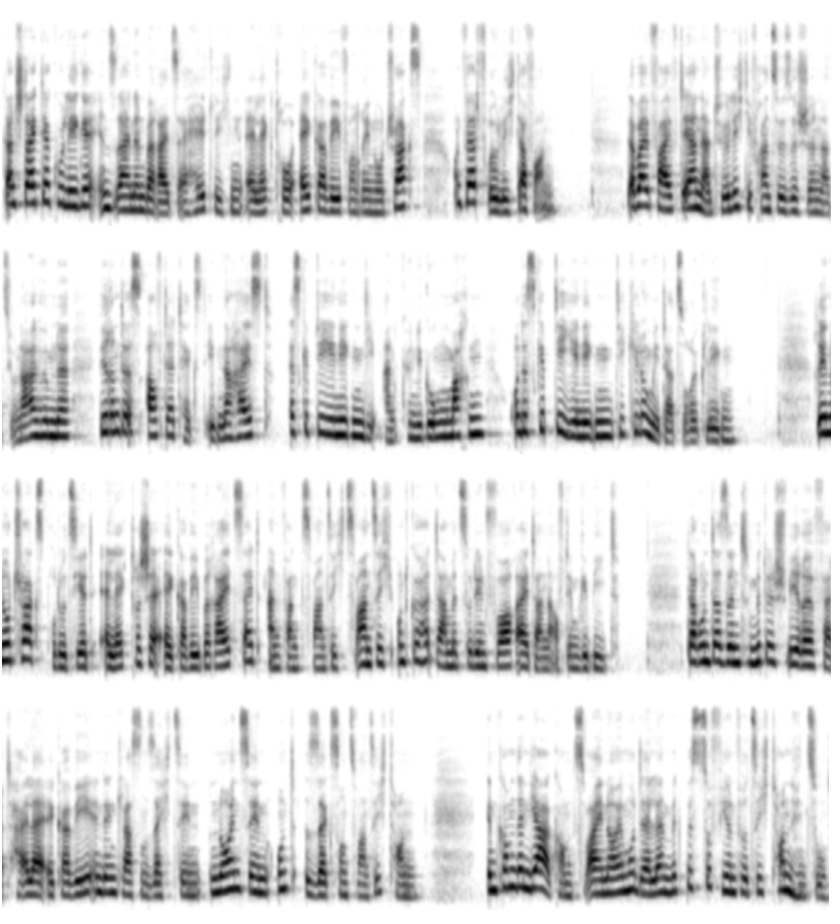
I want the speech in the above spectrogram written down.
Dann steigt der Kollege in seinen bereits erhältlichen Elektro-LKW von Renault Trucks und fährt fröhlich davon. Dabei pfeift er natürlich die französische Nationalhymne, während es auf der Textebene heißt, es gibt diejenigen, die Ankündigungen machen und es gibt diejenigen, die Kilometer zurücklegen. Renault Trucks produziert elektrische Lkw bereits seit Anfang 2020 und gehört damit zu den Vorreitern auf dem Gebiet. Darunter sind mittelschwere Verteiler-Lkw in den Klassen 16, 19 und 26 Tonnen. Im kommenden Jahr kommen zwei neue Modelle mit bis zu 44 Tonnen hinzu.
